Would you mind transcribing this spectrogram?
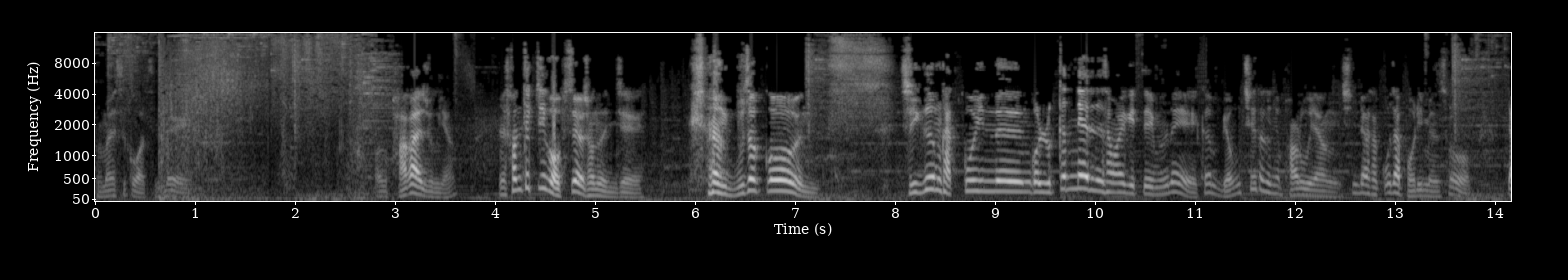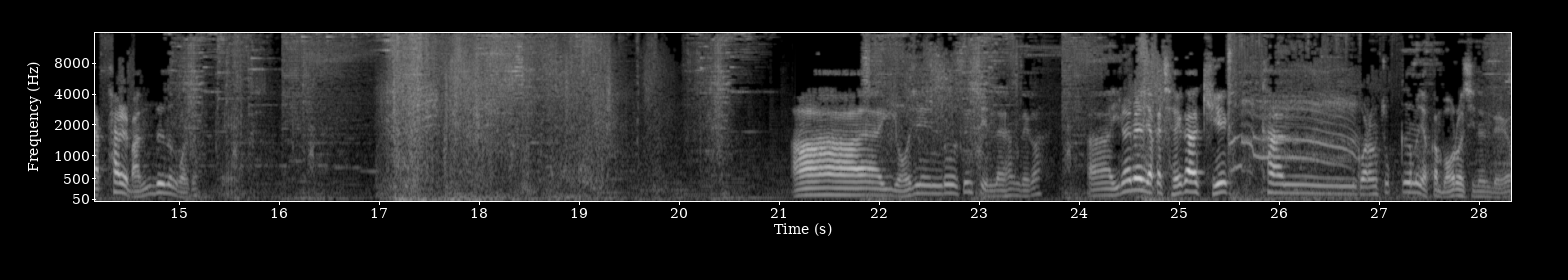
볼만 했을 것 같은데 어, 박아야죠 그냥 선택지가 없어요 저는 이제 그냥 무조건 지금 갖고 있는 걸로 끝내야 되는 상황이기 때문에 그냥 명치에다 그냥 바로 그냥 신비하사 꽂아 버리면서 약탈을 만드는 거죠 네. 아, 이 여진도 쓸 수 있나요, 상대가? 아, 이러면 약간 제가 기획한 거랑 조금은 약간 멀어지는데요.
